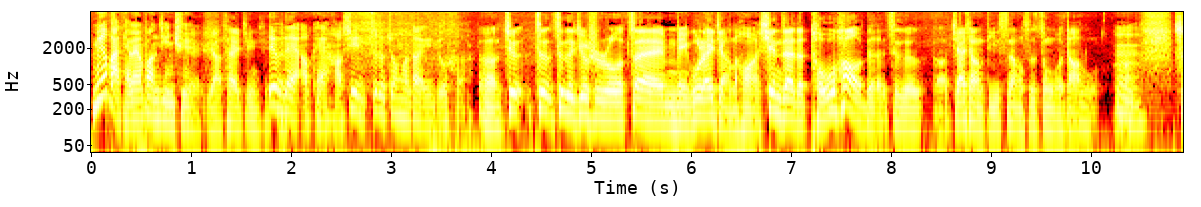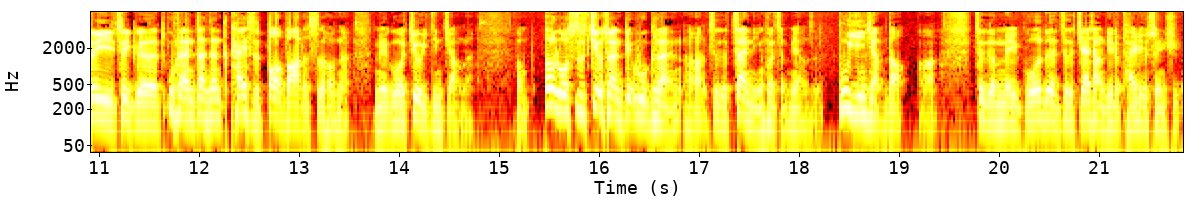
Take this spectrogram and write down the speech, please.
没有把台湾放进去。亚太经济，对不对？OK，好，所以这个状况到底如何？呃，就这这个就是说，在美国来讲的话，现在的头号的这个呃假想敌实际上是中国大陆。嗯，所以这个乌克兰战争开始爆发的时候呢，美国就已经讲了。俄罗斯就算对乌克兰啊这个占领或怎么样子，不影响到啊这个美国的这个假想敌的排列顺序。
